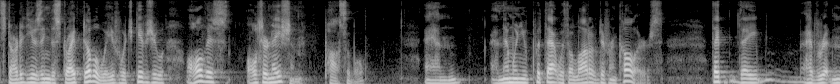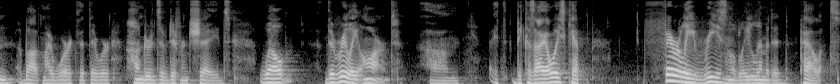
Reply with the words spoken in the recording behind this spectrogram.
started using the striped double weave, which gives you all this alternation possible. And, and then when you put that with a lot of different colors, they, they have written about my work that there were hundreds of different shades. Well, there really aren't, um, it, because I always kept fairly reasonably limited palettes,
